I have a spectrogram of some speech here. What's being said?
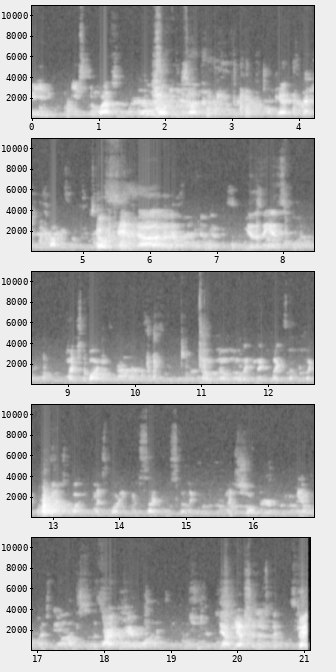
mean east and west, go north and south. Okay? Copy. Let's go. And uh, the other thing is punch the body. No, no, no, like like, like stuff. Like punch the body, punch the body, punch side, punch stomach, punch shoulder. You know, punch the arms. Let's here. Yeah, make sure there's good.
